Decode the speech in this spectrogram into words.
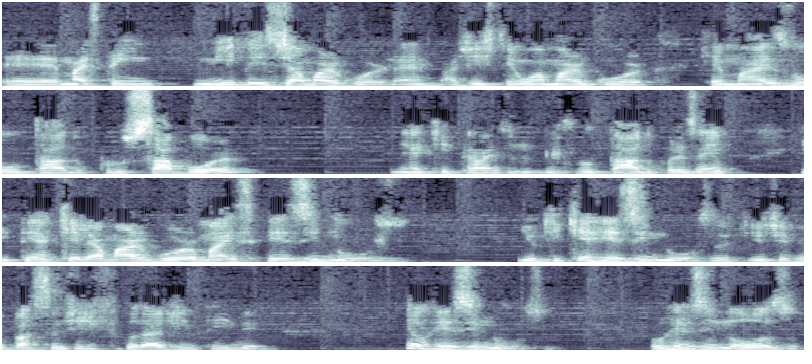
É, mas tem níveis de amargor, né? A gente tem o amargor que é mais voltado para o sabor, né? Que traz um frutado, por exemplo, e tem aquele amargor mais resinoso. E o que, que é resinoso? Eu tive bastante dificuldade de entender. O que é o resinoso? O resinoso,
